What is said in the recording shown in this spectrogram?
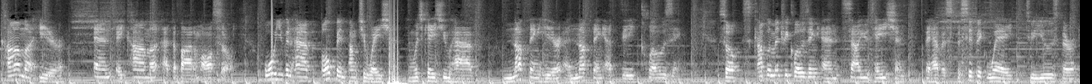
comma here and a comma at the bottom also. Or you can have open punctuation, in which case you have nothing here and nothing at the closing. So complimentary closing and salutation, they have a specific way to use their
